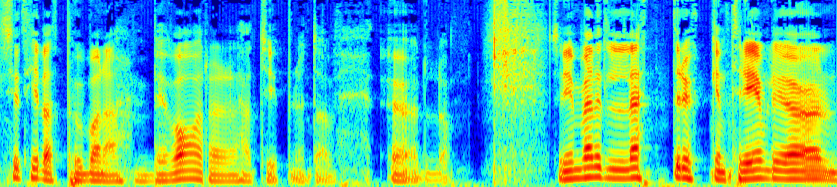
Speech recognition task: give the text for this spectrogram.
se till att pubbarna bevarar den här typen av öl då. Så det är en väldigt lättdrucken, trevlig öl.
